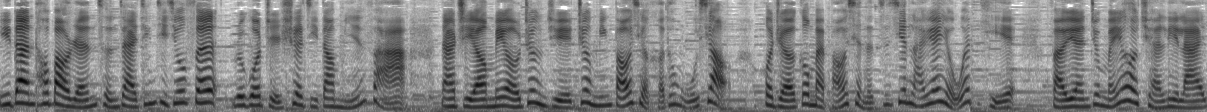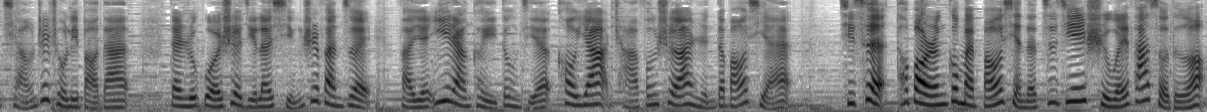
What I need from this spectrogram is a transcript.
一旦投保人存在经济纠纷，如果只涉及到民法，那只要没有证据证明保险合同无效，或者购买保险的资金来源有问题，法院就没有权利来强制处理保单。但如果涉及了刑事犯罪，法院依然可以冻结、扣押、查封涉案人的保险。其次，投保人购买保险的资金是违法所得，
